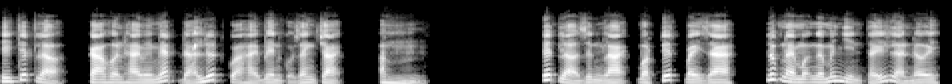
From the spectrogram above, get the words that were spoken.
thì tuyết lở cao hơn 20 mét đã lướt qua hai bên của doanh trại. ầm uhm. Tuyết lở dừng lại, bọt tuyết bay ra. Lúc này mọi người mới nhìn thấy là nơi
